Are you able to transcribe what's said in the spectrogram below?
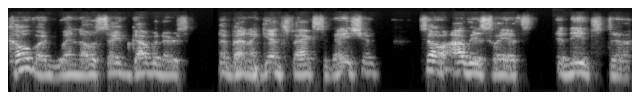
COVID when those same governors have been against vaccination. So obviously it's it needs to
